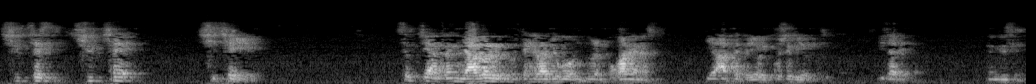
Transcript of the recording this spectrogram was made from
실체, 실체, 시체예요. 썩지 않는 약을 그때 해가지고 이걸 보관해놨어요. 이 앞에다, 여기 구석이 여기, 이 자리에다. 넘기세요.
